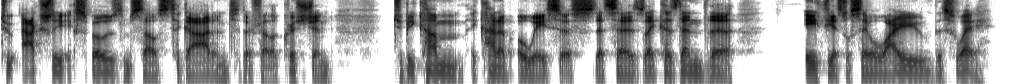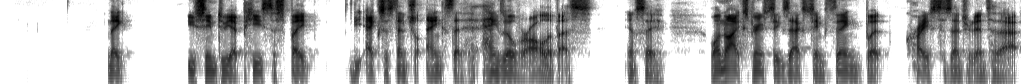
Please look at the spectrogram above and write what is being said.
to actually expose themselves to God and to their fellow Christian to become a kind of oasis that says, like, because then the atheist will say, Well, why are you this way? Like, you seem to be at peace despite the existential angst that hangs over all of us. You'll say, well, no, I experienced the exact same thing, but Christ has entered into that,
